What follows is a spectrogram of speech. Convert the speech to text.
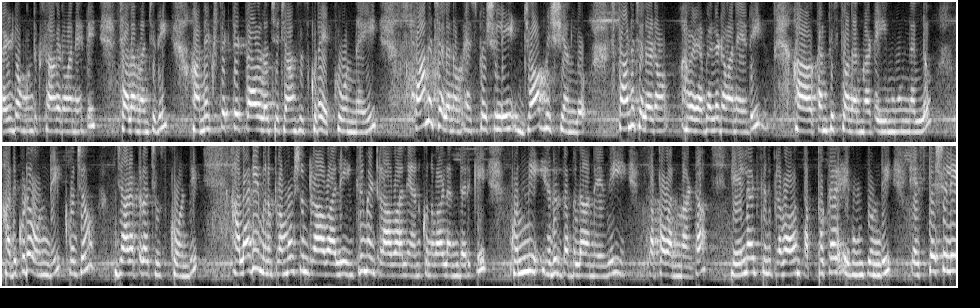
వెళ్ళడం ముందుకు సాగడం అనేది చాలా మంచిది. అన్ఎక్స్పెక్టెడ్ ట్రావెల్ వచ్చే ఛాన్సెస్ కూడా ఎక్కువ ఉన్నాయి. స్థాన చలనం ఎస్పెషల్లీ జాబ్ విషయంలో స్థాన చలనం వెళ్ళడం అనేది అనేది కనిపిస్తోంది అనమాట ఈ మూడు నెలల్లో. అది కూడా ఉంది. కొంచెం జాగ్రత్తగా చూసుకోండి. అలాగే మనం ప్రమోషన్ రావాలి ఇంక్రిమెంట్ రావాలి అనుకున్న వాళ్ళందరికీ కొన్ని ఎదురు దెబ్బలు అనేవి తప్పవన్నమాట. ఏళ్ళనాటి శని ప్రభావం తప్పక ఉంటుంది. ఎస్పెషలీ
